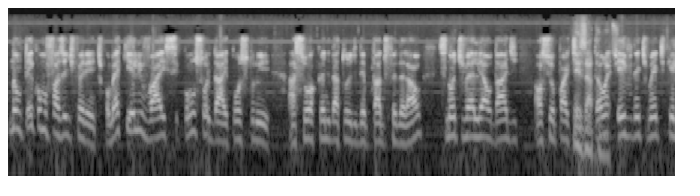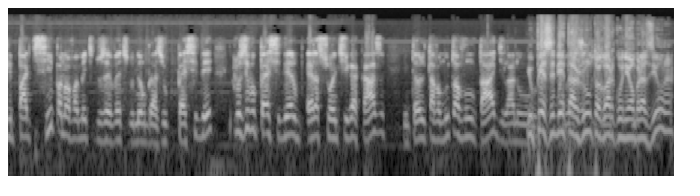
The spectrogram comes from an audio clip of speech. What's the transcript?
não tem como fazer diferente. Como é que ele vai se consolidar e construir a sua candidatura de deputado federal se não tiver lealdade ao seu partido? Exatamente. Então, é evidentemente que ele participa novamente dos eventos do União Brasil com o PSD. Inclusive, o PSD era sua antiga casa, então ele estava muito à vontade lá no. E o PSD está junto agora com o União Brasil, né?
